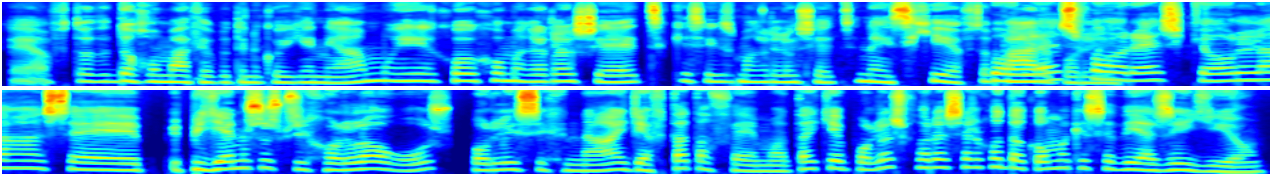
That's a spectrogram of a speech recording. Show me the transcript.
ε, αυτό δεν το έχω μάθει από την οικογένειά μου, ή εγώ έχω μεγαλώσει έτσι και εσύ έχεις μεγαλώσει έτσι. Να ισχύει αυτό Πολλές πάρα πολύ. Πολλέ φορές και όλα σε... πηγαίνουν στους ψυχολόγους πολύ συχνά για αυτά τα θέματα και πολλές φορές έρχονται ακόμα και σε διαζύγιο.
